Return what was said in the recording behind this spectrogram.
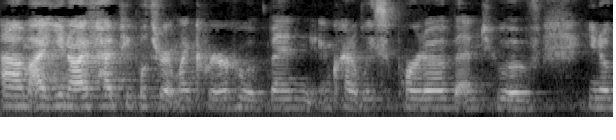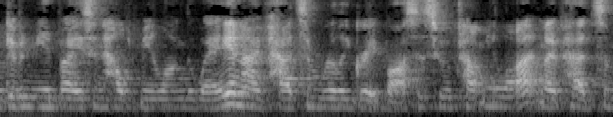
Um, I, you know, I've had people throughout my career who have been incredibly supportive and who have, you know, given me advice and helped me along the way. And I've had some really great bosses who have taught me a lot, and I've had some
